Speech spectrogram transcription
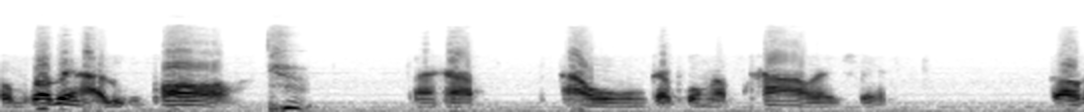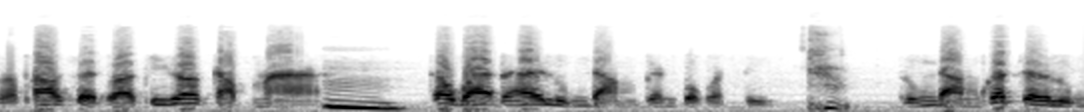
ผมก็ไปหาหลวงพ่อครับนะครับ เอากับพงกับข้าวอะไรเสร็จ ก็กับข้าวเสร็จวันอาที่ก็กลับมาอืมก็แวะไปให้ลุงดำเป็นปกติครับลุงดำก็เจอลุง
